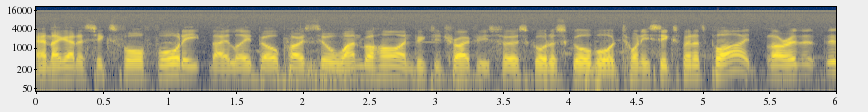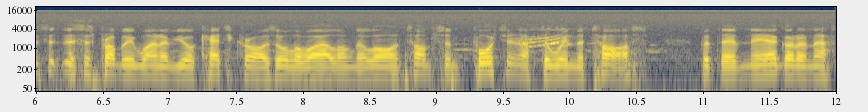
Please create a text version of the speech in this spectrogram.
And they go to 6-4-40. They lead Bell Post Hill one behind. Victory Trophy's first quarter scoreboard. 26 minutes played. Laurie, this, this is probably one of your catch cries all the way along the line. Thomson fortunate enough to win the toss, but they've now got enough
